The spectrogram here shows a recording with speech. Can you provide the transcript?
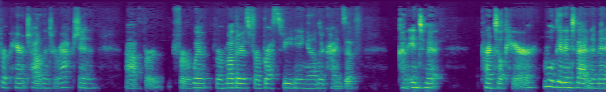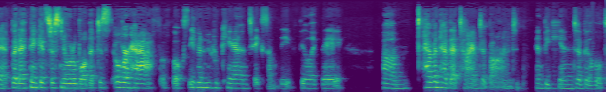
for parent-child interaction, uh, for for for mothers for breastfeeding and other kinds of kind of intimate parental care. We'll get into that in a minute, but I think it's just notable that just over half of folks, even who can take some leave, feel like they um, haven't had that time to bond and begin to build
